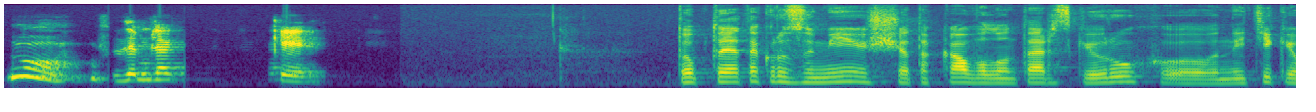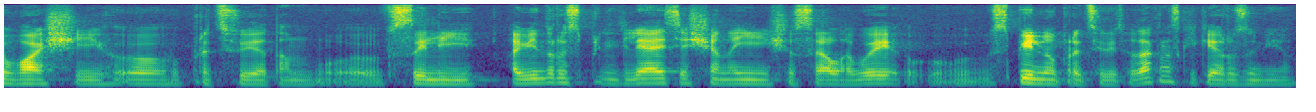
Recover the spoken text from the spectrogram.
ну, земляки. Тобто я так розумію, що така волонтерський рух е, не тільки в вашій е, працює там е, в селі, а він розподіляється ще на інші села. Ви спільно працюєте, так наскільки я розумію?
